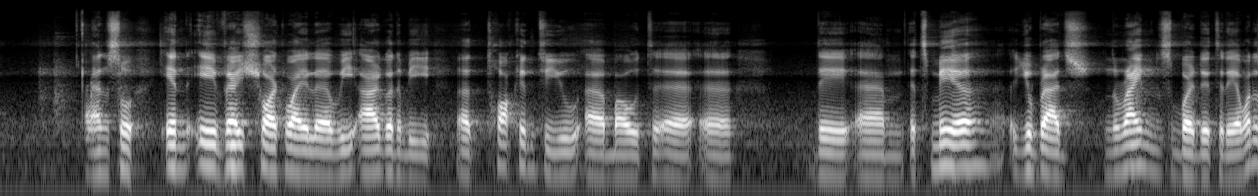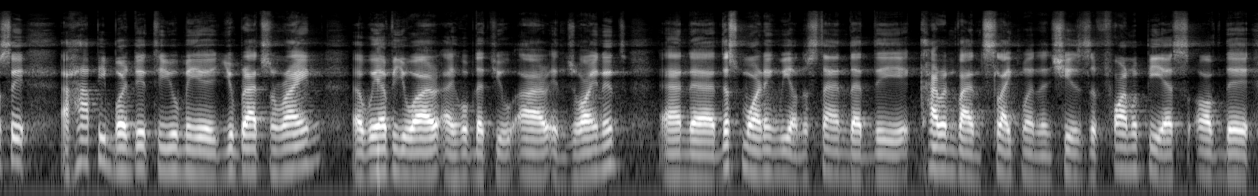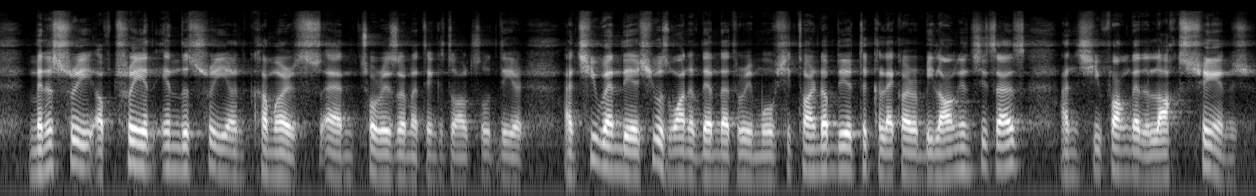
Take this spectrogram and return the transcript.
and so, in a very short while, uh, we are going to be talking to you about uh, uh, the um, it's Mayor Ubraj Narine's birthday today. I want to say a happy birthday to you, Mayor Ubraj Narine. Uh, wherever you are, I hope that you are enjoying it. And uh, this morning, we understand that the Karen Vansluytman, and she is the former PS of the Ministry of Trade, Industry, and Commerce and Tourism, I think it's also there. And she went there. She was one of them that removed. She turned up there to collect her belongings, she says, and she found that the locks changed.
